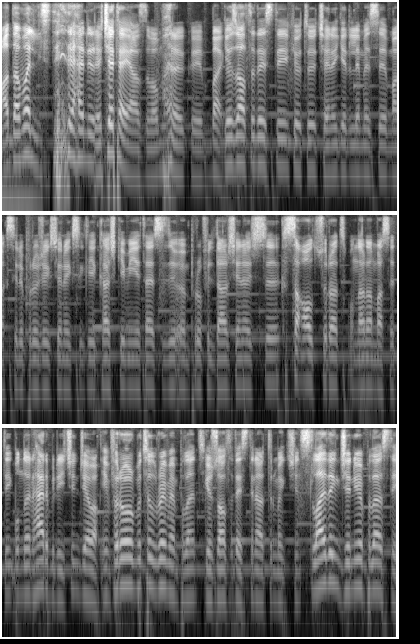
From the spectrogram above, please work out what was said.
Adama liste yani reçete yazdım amına koyayım. Bak gözaltı desteği kötü, çene gerilemesi, maksili projeksiyon eksikliği, kaş kemiği yetersizliği, ön profil dar çene açısı, kısa alt surat bunlardan bahsettik. Bunların her biri için cevap. Infraorbital rim implant gözaltı desteğini arttırmak için. Sliding genioplasty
